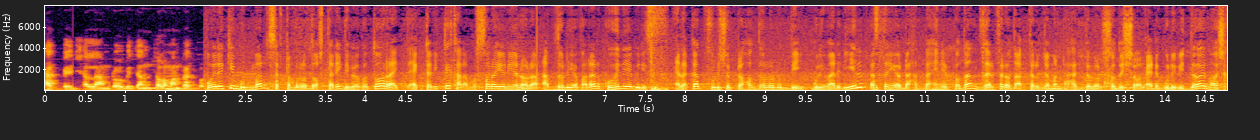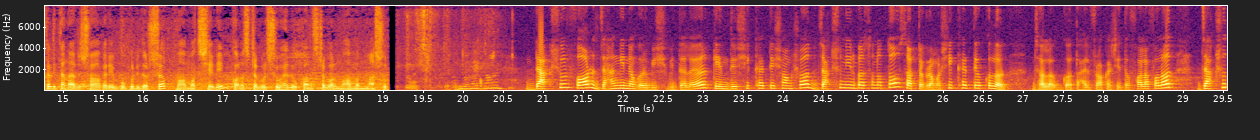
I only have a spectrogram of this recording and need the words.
থাকবে ইনশাল্লাহ আমরা অভিযান চলমান রাখব। পৈরেকি বুধবার, সেপ্টেম্বরের দশ তারিখ, দিবাগত রাত এক তারিখে কালামসরা ইউনিয়নের আবদুলিয়া পাড়ার কোহিলিয়া ব্রিজ এলাকাত পুলিশের টহল দলের উদ্দি গুলি মারি দিল স্থানীয় ডাহাত বাহিনীর প্রধান জেলফেরত আখতারুজ্জামান ডাহাত দলের সদস্য। এটা গুলিবিদ্ধ হয় মহেশখালী থানার সহকারী উপপরিদর্শক মোহাম্মদ সেলিম, কনস্টেবল সুহেল ও কনস্টেবল মোহাম্মদ মাসুদ। ডাকসুর পর জাহাঙ্গীরনগর বিশ্ববিদ্যালয়ের কেন্দ্রীয় শিক্ষার্থী সংসদ জাকসু নির্বাচনত চট্টগ্রামের শিক্ষার্থীসকলের ঝলক। গতকাল প্রকাশিত ফলাফলত জাকসুত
